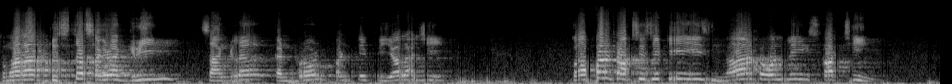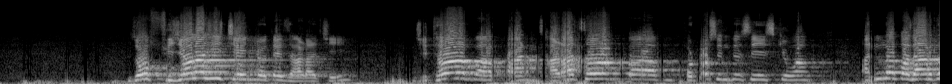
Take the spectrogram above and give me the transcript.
तुम्हाला दिसतं सगळं ग्रीन चांगलं कंट्रोल पण ते physiology copper toxicity is not only scorching जो फिजिओलॉजी चेंज होते झाडाची जिथं झाडाचं फोटोसिंथेसिस किंवा अन्न पदार्थ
